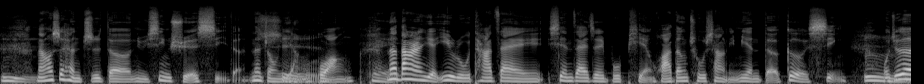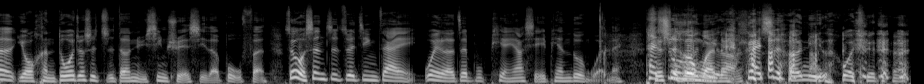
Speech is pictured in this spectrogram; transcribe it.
嗯，然后是很值得女性学习的那种阳光。对，那当然也一如她在现在这部片《华灯初上》里面的个性，嗯，我觉得有很多就是值得女性学习的部分。所以我甚至最近在为了这部片要写一篇论文呢，太适合你了，太适合你了，我觉得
